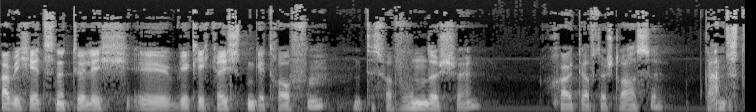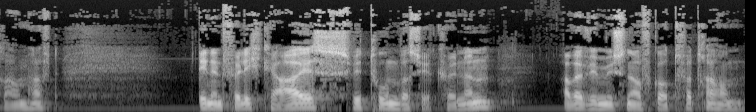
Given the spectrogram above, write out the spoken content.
habe ich jetzt natürlich äh, wirklich Christen getroffen, und das war wunderschön, heute auf der Straße, ganz traumhaft, denen völlig klar ist, wir tun, was wir können, aber wir müssen auf Gott vertrauen.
